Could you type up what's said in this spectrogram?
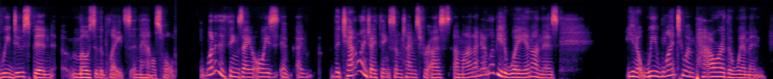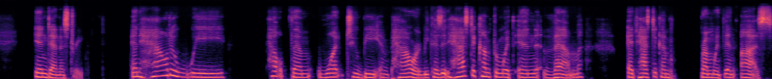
we do spin most of the plates in the household. One of the things I always, uh, I, the challenge I think sometimes for us, Aman, and I'd love you to weigh in on this. You know, we want to empower the women in dentistry. And how do we help them want to be empowered? Because it has to come from within them. It has to come from within us.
